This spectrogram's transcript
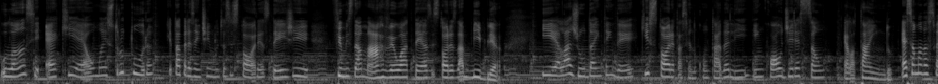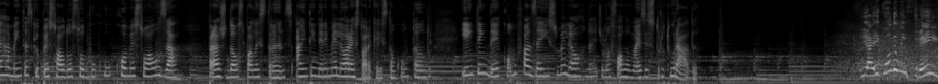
O lance é que é uma estrutura que está presente em muitas histórias, desde filmes da Marvel até as histórias da Bíblia. E ela ajuda a entender que história está sendo contada ali e em qual direção ela está indo. Essa é uma das ferramentas que o pessoal do Osobuco começou a usar para ajudar os palestrantes a entenderem melhor a história que eles estão contando e entender como fazer isso melhor, né, de uma forma mais estruturada. E aí quando eu entrei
